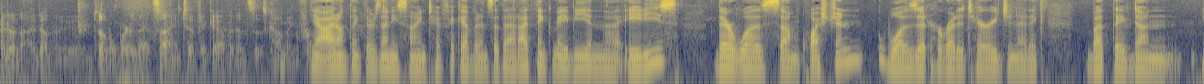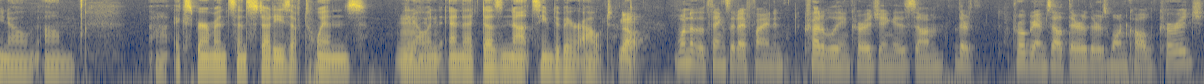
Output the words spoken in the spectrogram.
I don't know. I don't don't know where that scientific evidence is coming from. Yeah, I don't think there's any scientific evidence of that. I think maybe in the 80s there was some question: was it hereditary, genetic? But they've done, you know, um, uh, experiments and studies of twins, you know, and, and that does not seem to bear out. No. one of the things that I find incredibly encouraging is um, there's programs out there. There's one called Courage,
